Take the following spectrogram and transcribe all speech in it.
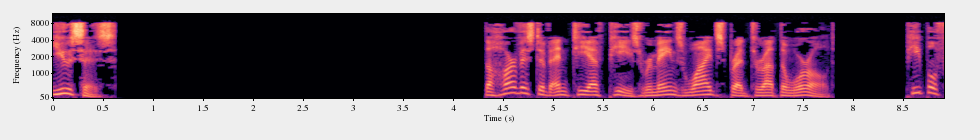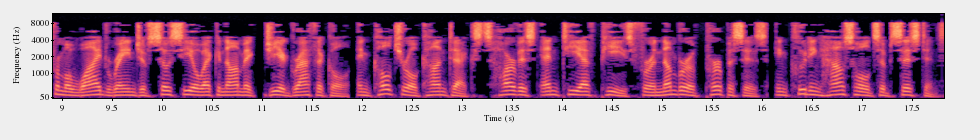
Uses The harvest of NTFPs remains widespread throughout the world. People from a wide range of socio-economic, geographical, and cultural contexts harvest NTFPs for a number of purposes, including household subsistence,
